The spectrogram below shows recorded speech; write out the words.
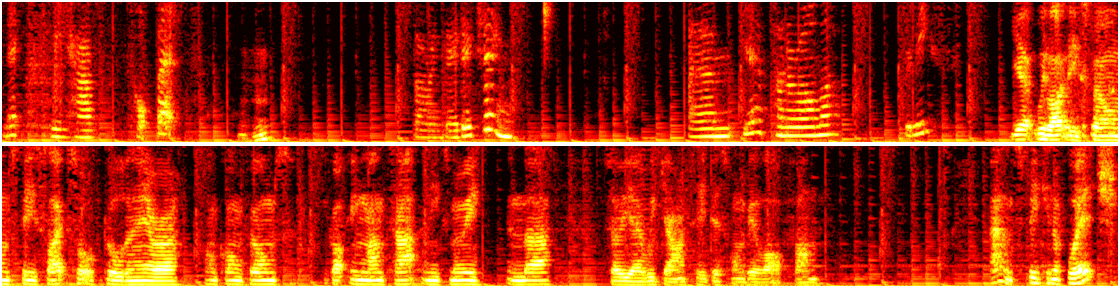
Next we have Top Bet. Mm -hmm. Starring Do Do Cheng. Um, yeah, Panorama release. Yeah, we like these films, these like sort of golden era Hong Kong films. You got Ng Man Tat and Anita Mui in there. So yeah, we guarantee this one will be a lot of fun. And speaking of which,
